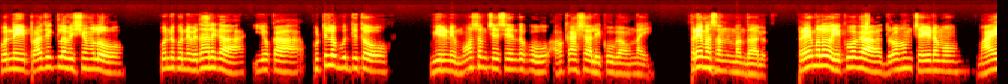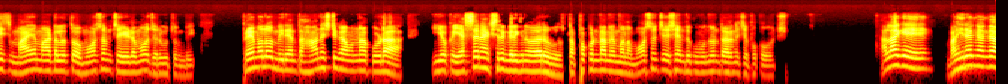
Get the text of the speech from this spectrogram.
కొన్ని ప్రాజెక్టుల విషయంలో కొన్ని కొన్ని విధాలుగా ఈ యొక్క కుటిల బుద్ధితో వీరిని మోసం చేసేందుకు అవకాశాలు ఎక్కువగా ఉన్నాయి. ప్రేమ సంబంధాలు. ప్రేమలో ఎక్కువగా ద్రోహం చేయడమో, మాయ మాయ మాటలతో మోసం చేయడమో జరుగుతుంది. ప్రేమలో మీరెంత హానెస్ట్‌గా ఉన్నా కూడా ఈ యొక్క ఎస్ అనే అక్షరం కలిగిన వారు తప్పకుండా మిమ్మల్ని మోసం చేసేందుకు ముందుంటారని చెప్పుకోవచ్చు. అలాగే బహిరంగంగా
